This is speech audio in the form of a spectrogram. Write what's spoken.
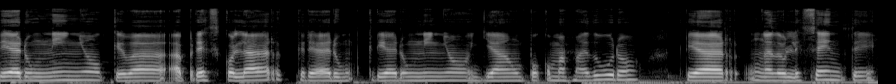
crear un niño que va a preescolar, crear un, criar un niño ya un poco más maduro, crear un adolescente,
